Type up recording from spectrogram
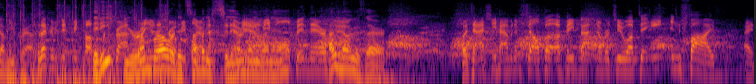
W crowd. So that could just be tough. Did for he Scraps, hear right? him, You're the bro, or did somebody see him when he went We've in? all been there. How do you know he was there? But Dashy having himself a, a big bat number two, up to eight and five. And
